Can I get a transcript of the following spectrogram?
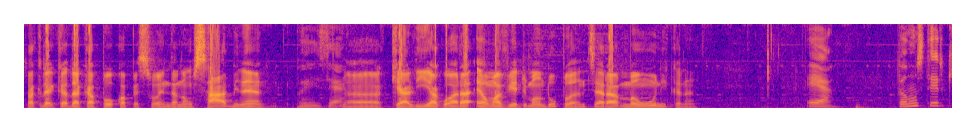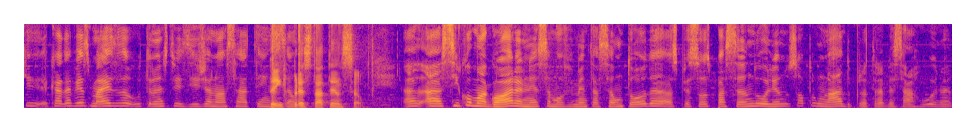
Só que daqui, daqui a pouco a pessoa ainda não sabe, né? Pois é. Ah, que ali agora é uma via de mão dupla, antes era mão única, né? É. Vamos ter que, cada vez mais o trânsito exige a nossa atenção. Tem que prestar atenção. Assim como agora, nessa movimentação toda, as pessoas passando, olhando só para um lado para atravessar a rua, né?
